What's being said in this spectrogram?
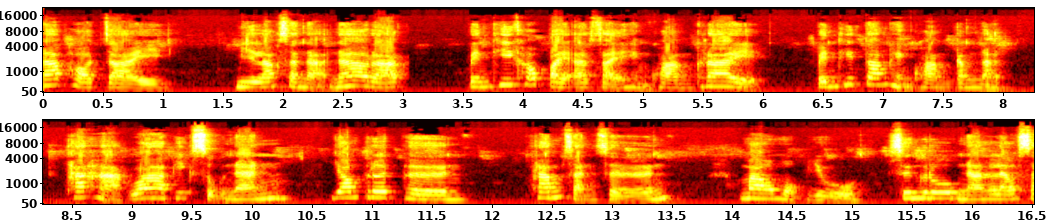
น่าพอใจ มีลักษณะน่ารัก เป็นที่เข้าไปอาศัยแห่งความใคร่ เป็นที่ตั้งแห่งความกำหนัด ถ้าหากว่าภิกษุนั้น ย่อมเพลิดเพลิน พร่ำสรรเสริญ เมาหมกอยู่ ซึ่งรูปนั้นแล้วไซ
